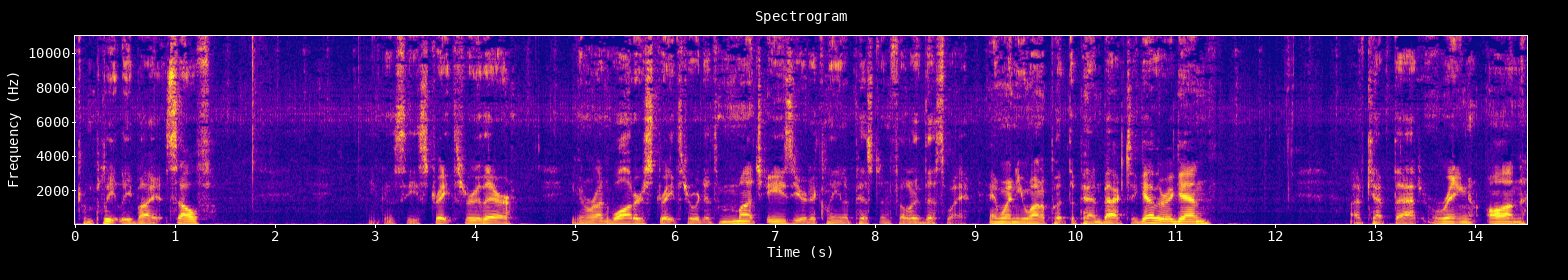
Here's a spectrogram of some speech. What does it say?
completely by itself. You can see straight through there. You can run water straight through it. It's much easier to clean a piston filler this way. And when you want to put the pen back together again, I've kept that ring on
